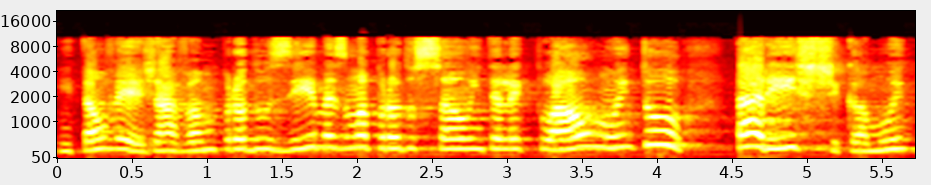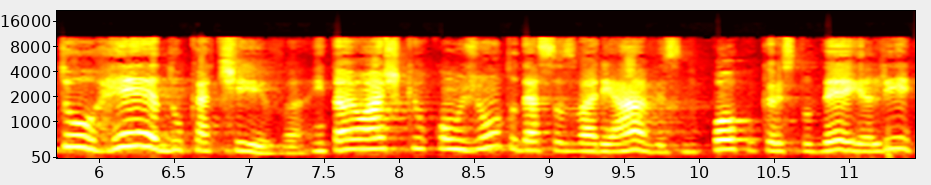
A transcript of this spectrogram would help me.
Então, veja, ah, vamos produzir, mas uma produção intelectual muito tarística, muito reeducativa. Então, eu acho que o conjunto dessas variáveis, do pouco que eu estudei ali,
